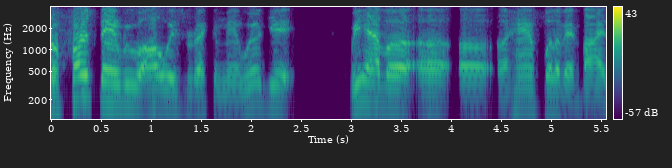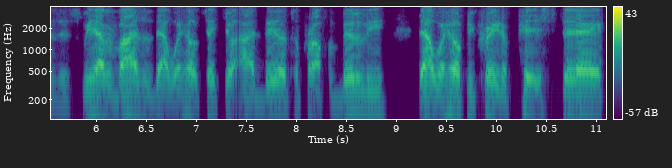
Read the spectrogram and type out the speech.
the first thing we will always recommend, we'll get, we have a, a, a handful of advisors. We have advisors that will help take your idea to profitability, that will help you create a pitch deck,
